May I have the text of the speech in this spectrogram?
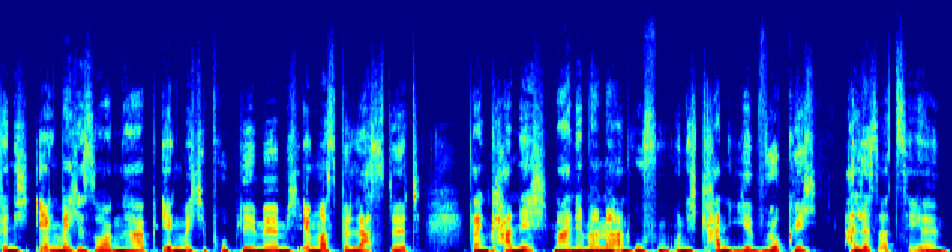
wenn ich irgendwelche Sorgen habe, irgendwelche Probleme, mich irgendwas belastet, dann kann ich meine Mama anrufen und ich kann ihr wirklich alles erzählen.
